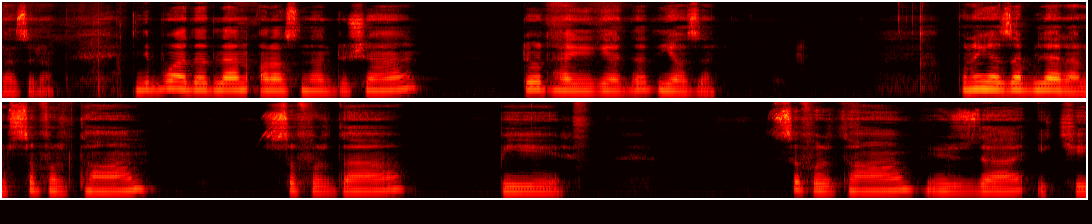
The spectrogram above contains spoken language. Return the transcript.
yazıram. İndi bu ədədlərin arasına düşən 4 həqiqi ədəd yazın. Bunu yaza bilərəm 0 tam 0-da 1 0 tam yüzdə 2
